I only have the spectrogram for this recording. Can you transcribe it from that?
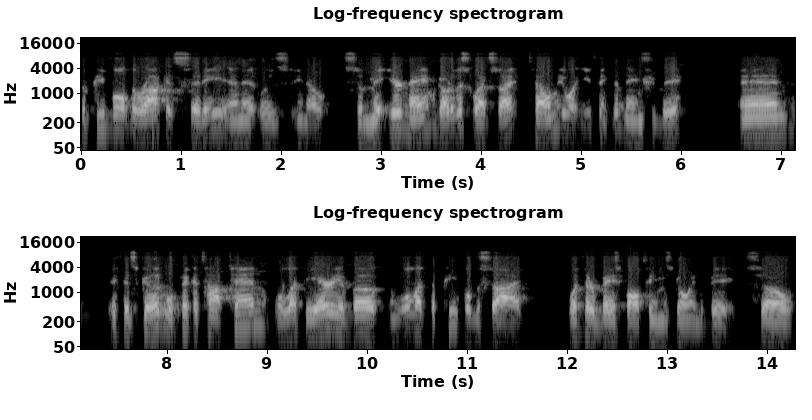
the people of the Rocket City, and it was, you know, submit your name, go to this website, tell me what you think the name should be, and if it's good, we'll pick a top 10, we'll let the area vote, and we'll let the people decide what their baseball team is going to be. So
